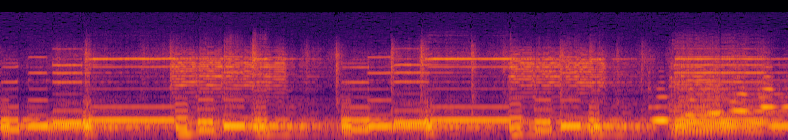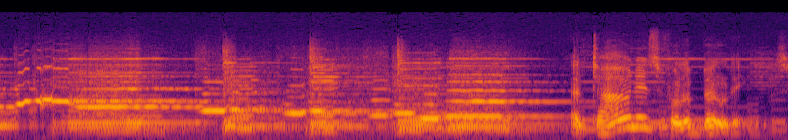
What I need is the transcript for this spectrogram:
A town is full of buildings,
